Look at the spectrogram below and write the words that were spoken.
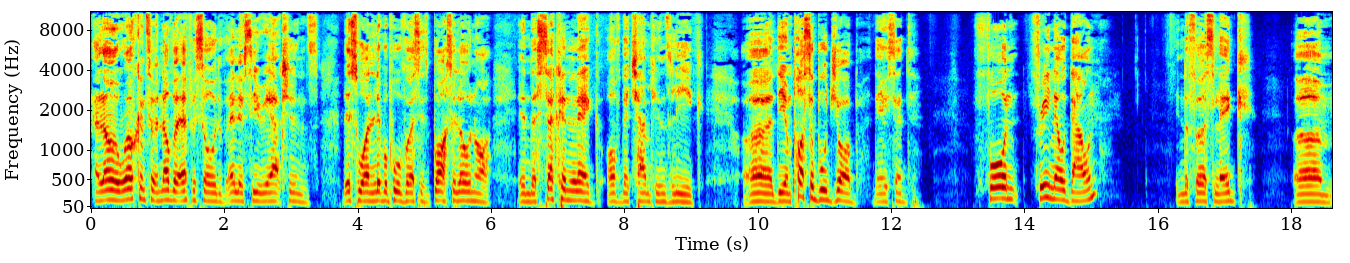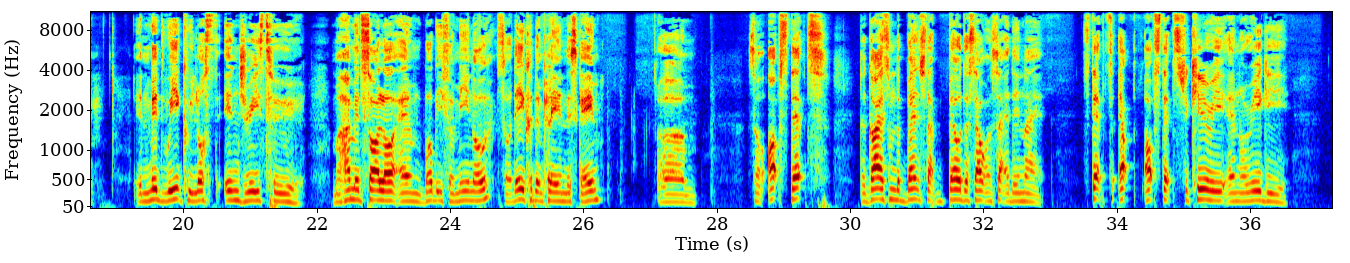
Hello and welcome to another episode of LFC Reactions. This one, Liverpool versus Barcelona in the second leg of the Champions League. Uh, the impossible job. They said 4 3 0 down in the first leg. Um, in midweek, we lost injuries to Mohamed Salah and Bobby Firmino, so they couldn't play in this game. Um, so up stepped the guys from the bench that bailed us out on Saturday night. Stepped up, up steps Shaqiri and Origi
